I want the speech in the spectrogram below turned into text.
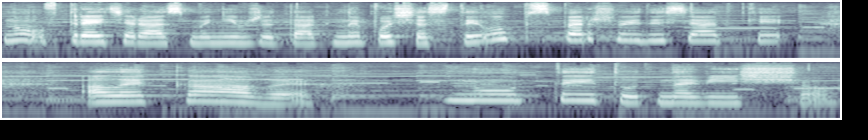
Ну, в третій раз мені вже так не пощастило б з першої десятки. Але кавих, ну ти тут навіщо?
